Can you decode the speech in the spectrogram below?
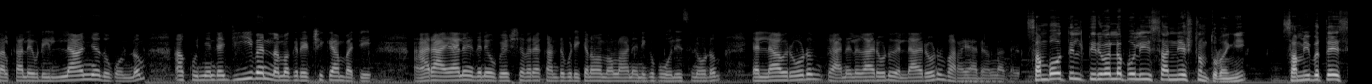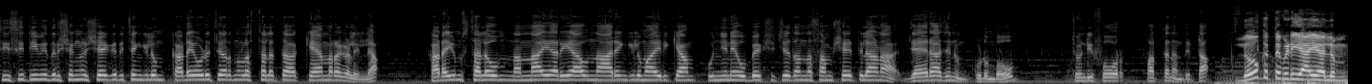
തൽക്കാലം ഇവിടെ ഇല്ലാഞ്ഞതുകൊണ്ടും ആ കുഞ്ഞിന്റെ ജീവൻ നമുക്ക് രക്ഷിക്കാൻ പറ്റി. ആരായാലും ഇതിനെ ഉപേക്ഷിച്ചവരെ കണ്ടുപിടിക്കണമെന്നുള്ളതാണ് എനിക്ക് പോലീസിനോടും എല്ലാവരോടും ചാനലുകാരോടും എല്ലാവരോടും പറയാനുള്ളത്. സംഭവത്തിൽ തിരുവല്ല പോലീസ് അന്വേഷണം തുടങ്ങി. സമീപത്തെ സി സി ടി വി ദൃശ്യങ്ങൾ ശേഖരിച്ചെങ്കിലും കടയോട് ചേർന്നുള്ള സ്ഥലത്ത് ക്യാമറകളില്ല. കടയും സ്ഥലവും നന്നായി അറിയാവുന്ന ആരെങ്കിലും ആയിരിക്കാം കുഞ്ഞിനെ ഉപേക്ഷിച്ചതെന്ന സംശയത്തിലാണ് ജയരാജനും കുടുംബവും. Twenty four Pathanamthitta. ലോകത്തെവിടെയായാലും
